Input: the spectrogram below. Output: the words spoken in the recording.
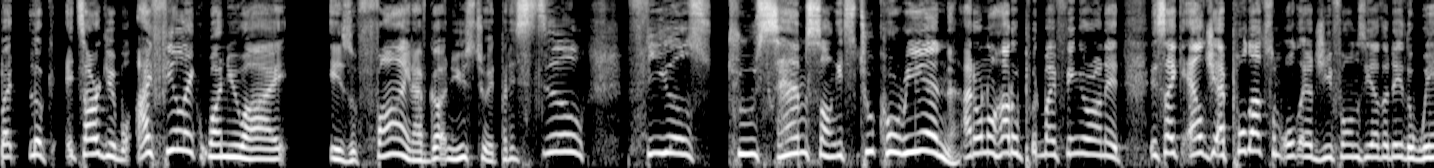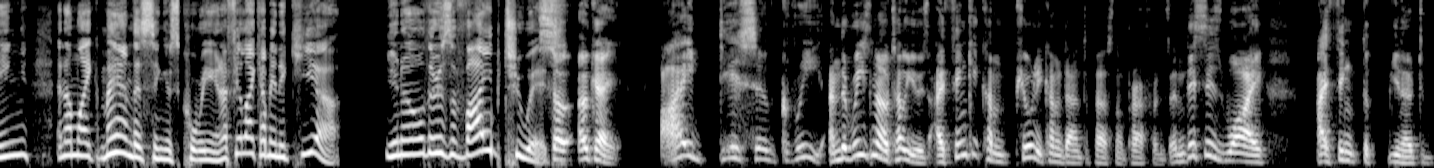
But look, it's arguable. I feel like One UI is fine. I've gotten used to it, but it still feels too Samsung. It's too Korean. I don't know how to put my finger on it. It's like LG. I pulled out some old LG phones the other day, the Wing, and I'm like, man, this thing is Korean. I feel like I'm in IKEA. You know, there's a vibe to it. So okay, I disagree, and the reason I'll tell you is I think it come purely comes down to personal preference, and this is why I think the you know to,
